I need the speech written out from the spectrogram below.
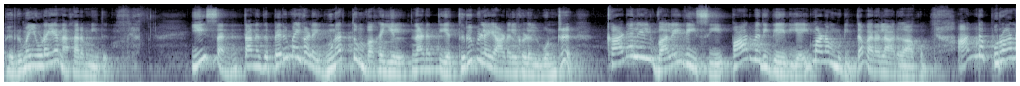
பெருமையுடைய நகரம் இது. ஈசன் தனது பெருமைகளை உணர்த்தும் வகையில் நடத்திய திருவிளையாடல்களுள் ஒன்று கடலில் வலை வீசி பார்வதி தேவியை மணம் முடித்த வரலாறு ஆகும். அந்த புராண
